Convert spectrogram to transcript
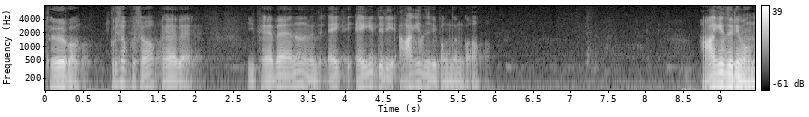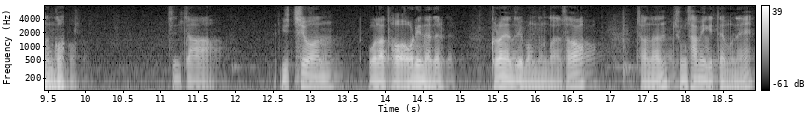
대박 부셔 부셔 베베 이 베베는 왠지 애기, 애기들이 아기들이 먹는 거? 아기들이 먹는 거? 진짜 유치원보다 더 어린 애들? 그런 애들이 먹는 거여서 저는 중3이기 때문에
